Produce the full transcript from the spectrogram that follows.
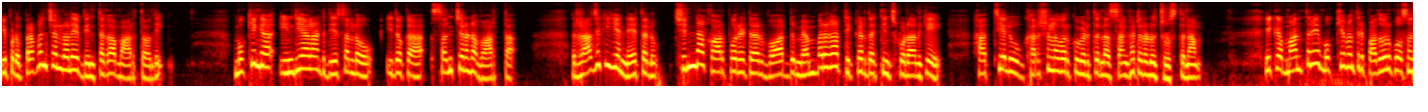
ఇప్పుడు ప్రపంచంలోనే వింతగా మారుతోంది. ముఖ్యంగా ఇండియా లాంటి దేశంలో ఇదొక సంచలన వార్త. రాజకీయ నేతలు చిన్న కార్పొరేటర్ వార్డు మెంబర్గా టిక్కెట్ దక్కించుకోవడానికి హత్యలు ఘర్షణల వరకు వెడుతున్న సంఘటనలు చూస్తున్నాం. ఇక మంత్రి ముఖ్యమంత్రి పదవుల కోసం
